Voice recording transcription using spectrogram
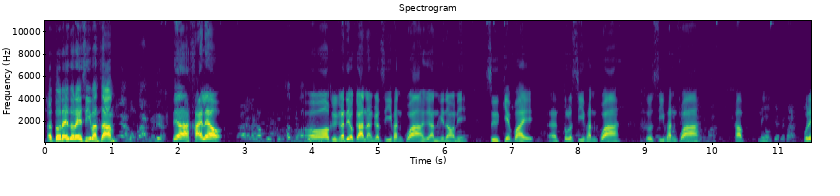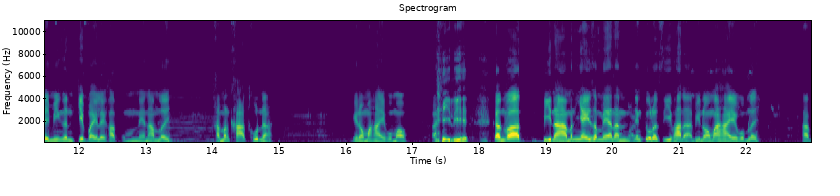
เอ่อตัวไหนตัวไหน4,300เนี่ยผมหลักอยู่เนี่ยเด้อขายแล้วขายแล้วครับเดี๋ยวขึ้นขั้นเดียวอ๋อคือขั้นเดียวกันอะกับ4,000กว่าคือกันพี่น้องนี่ซื้อเก็บไว้เอ่อตัวละ4,000กว่าตัวละ4,000กว่าครับนี่เก็บไปป่ะผู้ใดมีเงินเก็บไว้เลยครับ ผมแนะนำเลย ขันมันขาดทุนอะพี่น้องมาให้ผมเอาไอ้ลีกันว่าปีหน้ามันใหญ่ซะแม่นั่นยังตัวละ4,000อะพี่น้องมาให้ผมเลย ครับ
